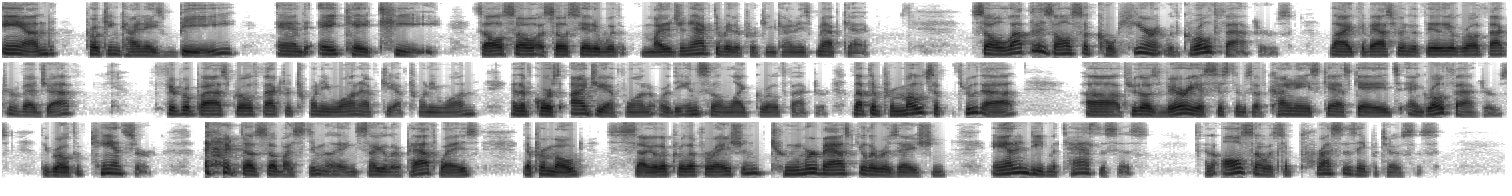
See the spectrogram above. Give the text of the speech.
and protein kinase B and AKT. It's also associated with mitogen activated protein kinase, MAPK. So leptin is also coherent with growth factors like the vascular endothelial growth factor, VEGF, fibroblast growth factor 21, FGF21, and of course IGF1 or the insulin-like growth factor. Leptin promotes through that, uh, through those various systems of kinase cascades and growth factors, the growth of cancer. it does so by stimulating cellular pathways that promote cellular proliferation, tumor vascularization, and indeed metastasis. And also, it suppresses apoptosis.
